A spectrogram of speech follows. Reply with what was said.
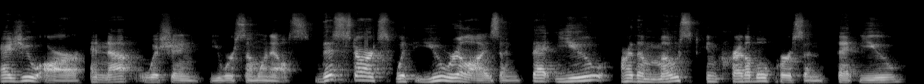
as you are and not wishing you were someone else. This starts with you realizing that you are the most incredible person that you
